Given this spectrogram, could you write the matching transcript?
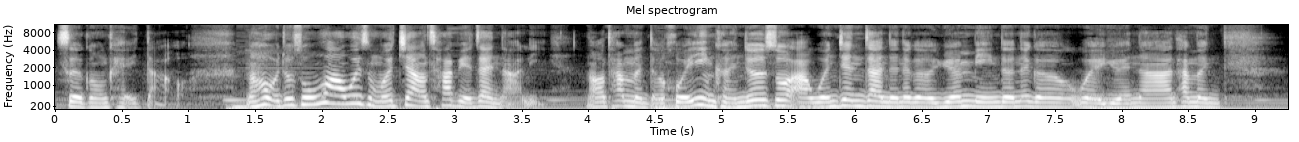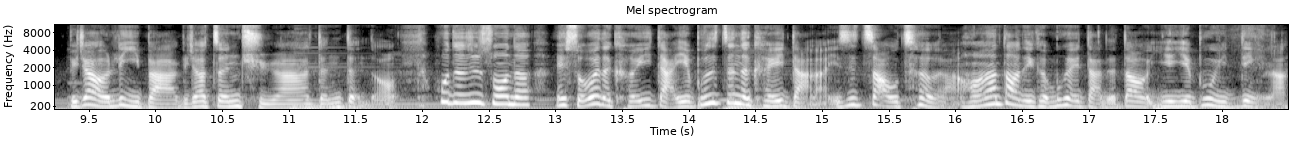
社工可以打哦。然后我就说，哇，为什么这样？差别在哪里？然后他们的回应可能就是说啊，文件站的那个原民的那个委员啊，他们。比较有利吧，比较争取啊，等等的哦，或者是说呢，诶，所谓的可以打，也不是真的可以打啦，也是照册啦，哈，那到底可不可以打得到，也也不一定啦。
